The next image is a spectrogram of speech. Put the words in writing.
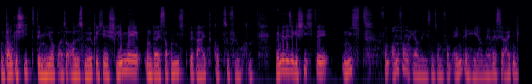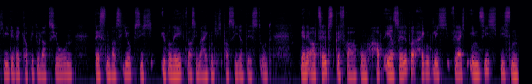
Und dann geschieht dem Hiob also alles Mögliche Schlimme und er ist aber nicht bereit, Gott zu fluchen. Wenn wir diese Geschichte nicht von Anfang her lesen, sondern vom Ende her, wäre es ja eigentlich wie die Rekapitulation dessen, was Hiob sich überlegt, was ihm eigentlich passiert ist. Und wie eine Art Selbstbefragung. Hat er selber eigentlich vielleicht in sich diesen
